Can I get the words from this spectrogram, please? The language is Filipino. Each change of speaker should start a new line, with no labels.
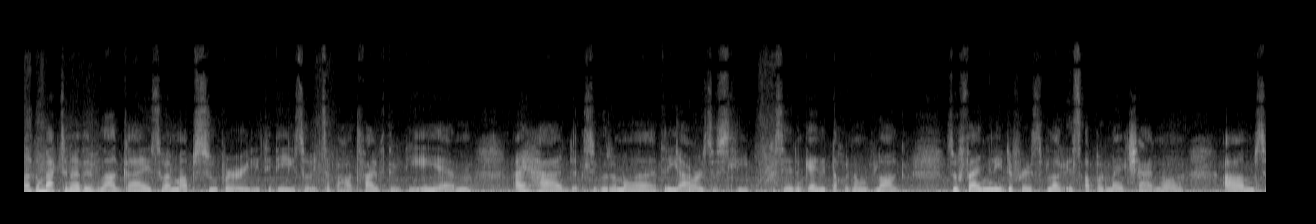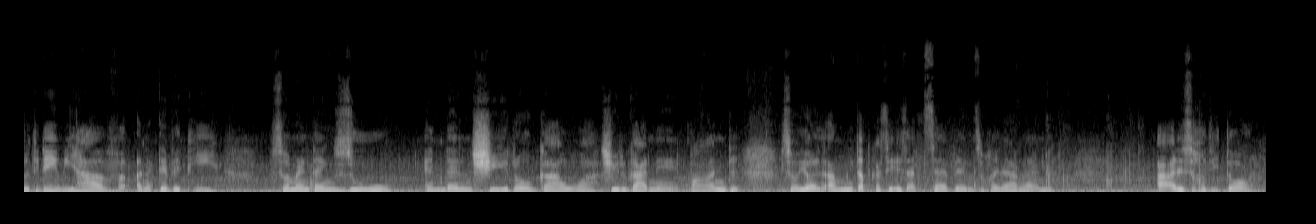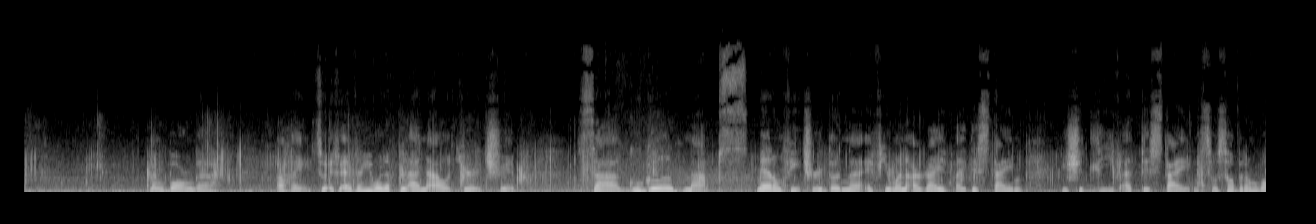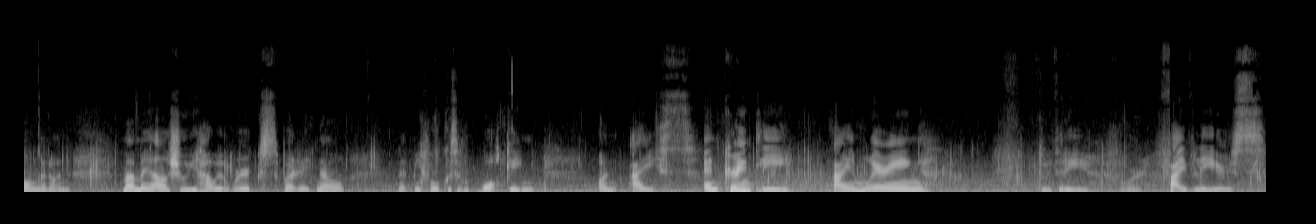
Welcome back to another vlog guys. So I'm up super early today. So it's about 5.30 a.m. I had siguro mga 3 hours of sleep kasi nag-edit ako ng vlog. So finally, the first vlog is up on my channel. Um, so today we have an activity. So meron tayong zoo and then Shirogawa, Shirogane Pond. So yon ang meetup kasi is at 7. So kailangan aalis ako dito ng bongga. Okay, so if ever you wanna plan out your trip, sa Google Maps, merong feature doon na if you wanna arrive by this time, you should leave at this time. So, sobrang bongga nun. Mamaya, I'll show you how it works. But right now, let me focus on walking on ice. And currently, I am wearing 2, 3, 4, 5 layers.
